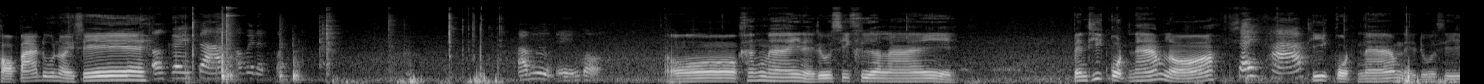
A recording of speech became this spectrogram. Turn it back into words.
ขอป้าดูหน่อยสิโอเคจ้าเอาไปไหนก่อนทำหนูเองก่อนโอ้ข้างในไหนดูสิคืออะไร เป็นที่กดน้ำเหรอ ใช่ครับ ที่กดน้ำไหนดูสิ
